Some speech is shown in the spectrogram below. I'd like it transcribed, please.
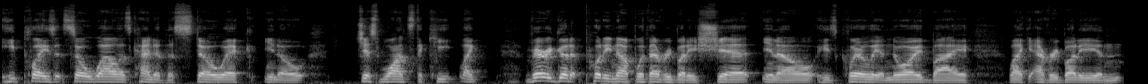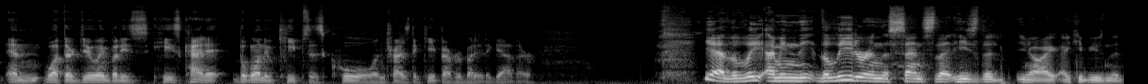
he plays it so well as kind of the stoic you know just wants to keep like very good at putting up with everybody's shit you know. He's clearly annoyed by like everybody and and what they're doing, but he's he's kind of the one who keeps his cool and tries to keep everybody together. Yeah, the lead. I mean, the the leader in the sense that he's the you know I, I keep using the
